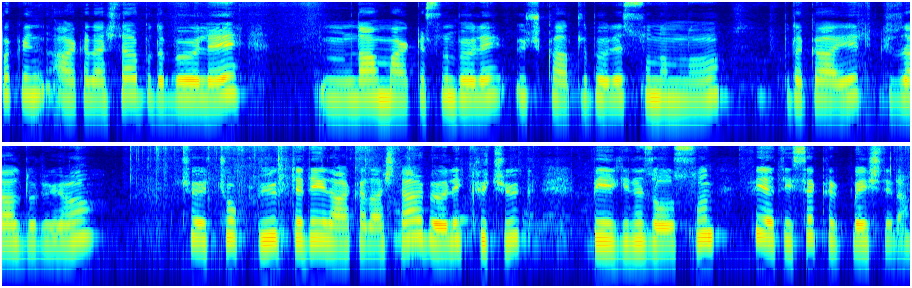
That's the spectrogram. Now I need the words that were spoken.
Bakın arkadaşlar bu da böyle La markasının böyle 3 katlı böyle sunumluğu. Bu da gayet güzel duruyor. Şöyle çok büyük de değil arkadaşlar. Böyle küçük. Bilginiz olsun. Fiyatı ise 45 lira.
